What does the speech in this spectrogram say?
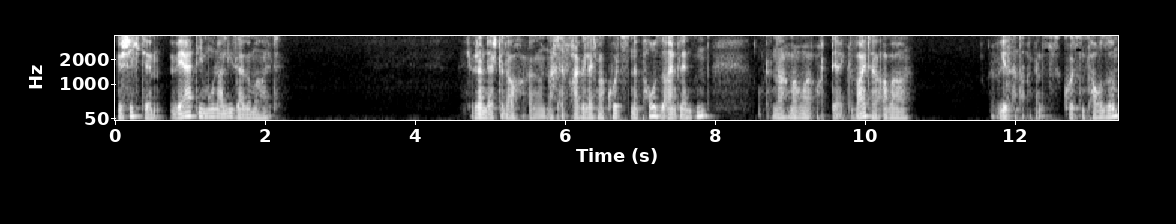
Geschichte. Wer hat die Mona Lisa gemalt? Ich würde an der Stelle auch äh, nach der Frage gleich mal kurz eine Pause einblenden und danach machen wir auch direkt weiter, aber wie gesagt, nach einer ganz kurzen Pause.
